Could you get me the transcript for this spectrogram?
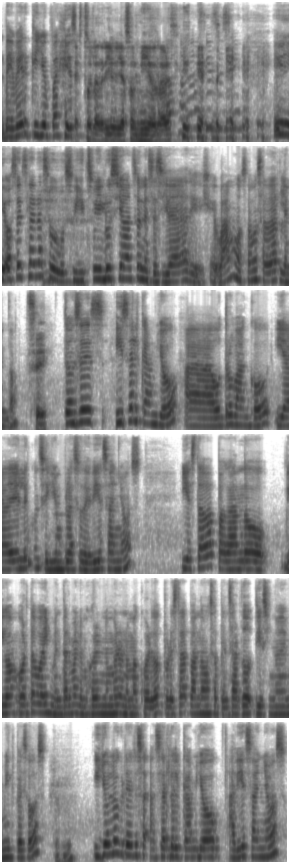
de ver que yo pagué eso. Estos ladrillos ya son míos, ¿no? sí, sí, sí. Y, o sea, esa era su, su, su ilusión, su necesidad. Y dije, vamos, vamos a darle, ¿no? Sí. Entonces hice el cambio a otro banco y a él le conseguí un plazo de 10 años y estaba pagando, digo, ahorita voy a inventarme a lo mejor el número, no me acuerdo, pero estaba pagando, vamos a pensar, 19 mil pesos. Y yo logré hacerle el cambio a 10 años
